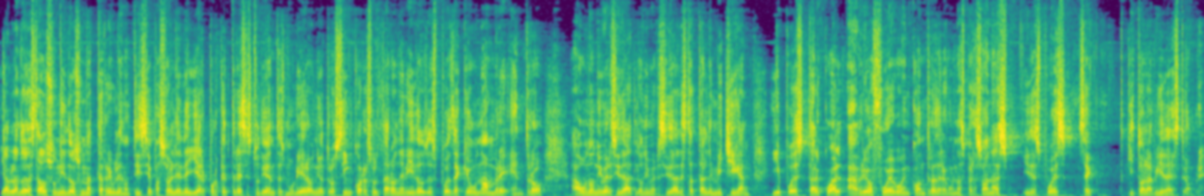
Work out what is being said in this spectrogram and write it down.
Y hablando de Estados Unidos, una terrible noticia pasó el día de ayer porque tres estudiantes murieron y otros cinco resultaron heridos después de que un hombre entró a una universidad, la Universidad Estatal de Michigan, y pues tal cual abrió fuego en contra de algunas personas y después se quitó la vida a este hombre.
